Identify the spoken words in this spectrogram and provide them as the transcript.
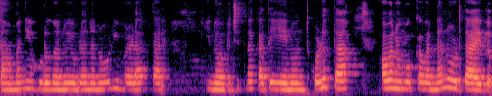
ಸಾಮಾನ್ಯ ಹುಡುಗನು ಇವಳನ್ನು ನೋಡಿ ಮರಳಾಗ್ತಾನೆ. ಇನ್ನು ಅಭಿಜಿತ್ನ ಕತೆ ಏನು ಅಂದ್ಕೊಳ್ಳುತ್ತಾ, ಅವನ ಮುಖವನ್ನು ನೋಡ್ತಾ ಇದ್ಲು.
